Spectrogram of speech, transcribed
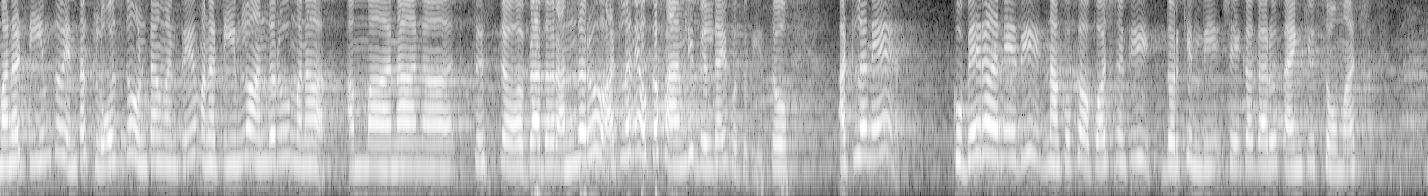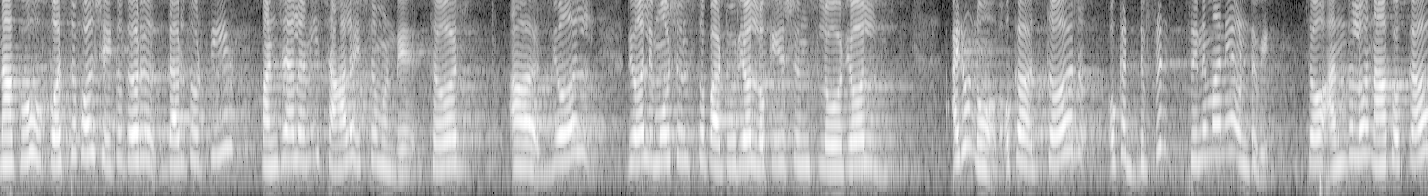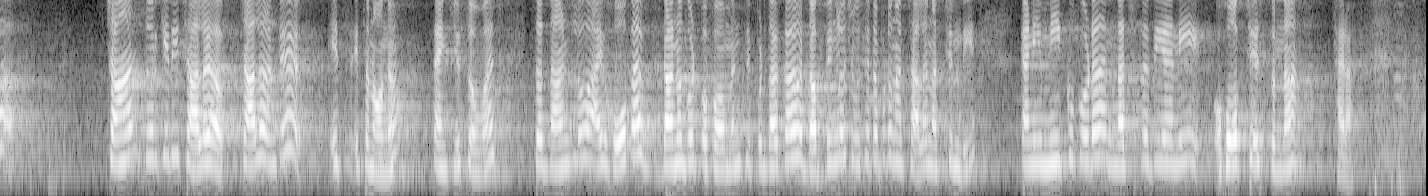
మన టీంతో ఎంత క్లోజ్గా ఉంటామంటే మన టీంలో అందరూ మన అమ్మ నాన్న సిస్టర్ బ్రదర్ అందరూ అట్లనే ఒక ఫ్యామిలీ బిల్డ్ అయిపోతుంది. సో అట్లనే కుబేరా అనేది నాకు ఒక ఆపర్చునిటీ దొరికింది. Shekhar garu thank you so much నాకు first of all Shekhar garu గారితోటి పనిచేయాలని చాలా ఇష్టం ఉండే. సార్ రియల్ రియల్ ఎమోషన్స్తో పాటు రియల్ లొకేషన్స్లో రియల్ ఐ డోంట్ నో ఒక సార్ ఒక డిఫరెంట్ సినిమానే ఉంటుంది. సో అందులో నాకు ఒక ఛాన్స్ దొరికేది చాలా చాలా అంటే it's it's an honour thank you so much so దాంట్లో I hope I done a good performance ఇప్పుడు దాకా డబ్బింగ్లో చూసేటప్పుడు నాకు చాలా నచ్చింది. కానీ మీకు కూడా నచ్చుతుంది అని హోప్ చేస్తున్నా. హరా.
